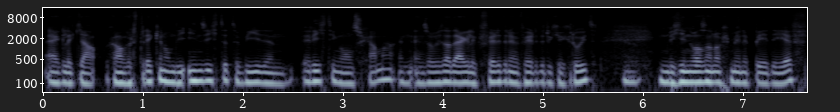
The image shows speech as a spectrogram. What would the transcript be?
eigenlijk ja, gaan vertrekken om die inzichten te bieden richting ons gamma. En, en zo is dat eigenlijk verder en verder gegroeid. Ja. In het begin was dat nog met een pdf.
